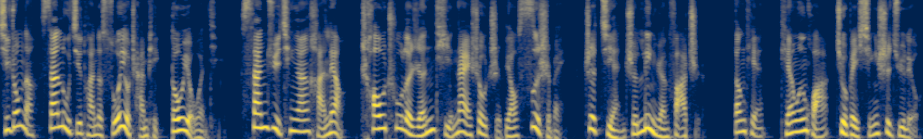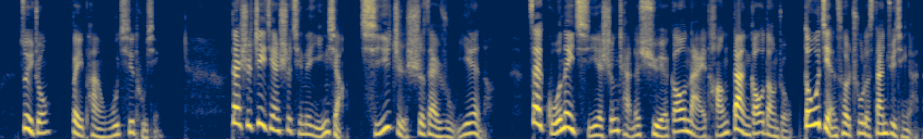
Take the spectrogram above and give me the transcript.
其中呢，三鹿集团的所有产品都有问题，三聚氰胺含量超出了人体耐受指标四十倍，这简直令人发指。当天，田文华就被刑事拘留。最终被判无期徒刑，但是这件事情的影响岂止是在乳业呢？在国内企业生产的雪糕、奶糖、蛋糕当中，都检测出了三聚氰胺，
